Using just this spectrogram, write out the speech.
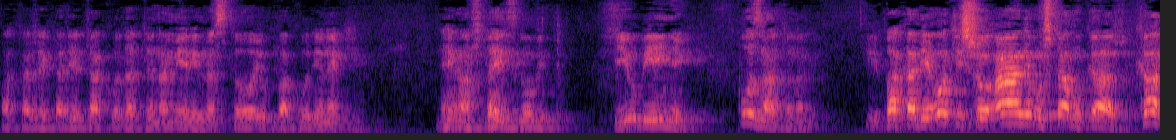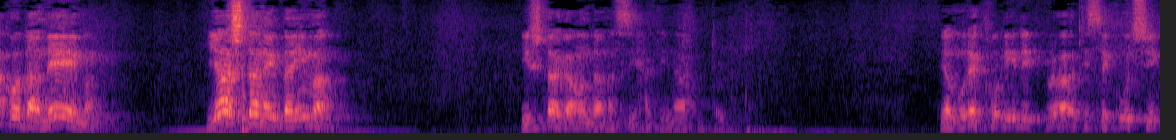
Pa kaže, kad je tako da te namjerim na stoju, pa kud je neki. Nemam šta izgubiti. I ubije i njeg. Poznato nam je. Pa kad je otišao, ali mu šta mu kaže? Kako da nema? Ja šta nek da ima? I šta ga onda nasihati nakon toga? Jel mu rekao, idi, vrati se kući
